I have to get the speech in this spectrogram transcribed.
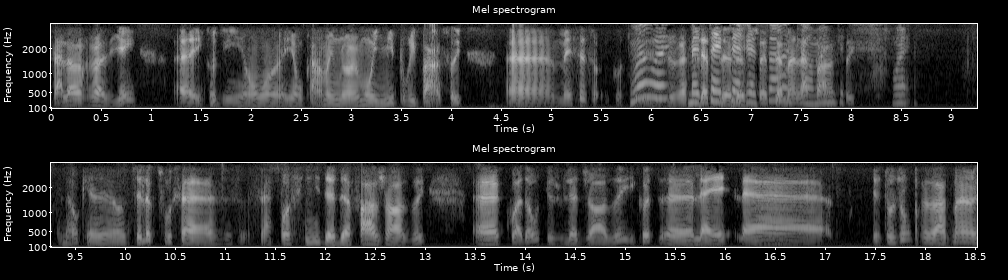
ça, leur revient. Euh, écoute, ils ont, ils ont quand même un mois et demi pour y penser. Euh, mais c'est ça. Écoute, ouais, ouais. je mais c'est intéressant simplement la pensée. Ouais. Donc, c'est là que tu vois que ça n'a pas fini de, de faire jaser. Quoi d'autre que je voulais te jaser? Écoute, la, la, il y a toujours présentement un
